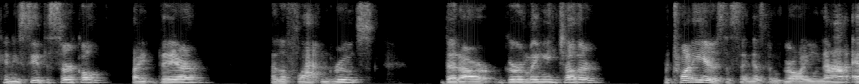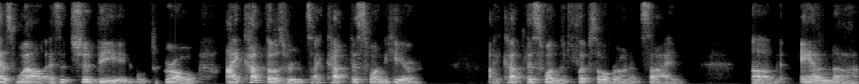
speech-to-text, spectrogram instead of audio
Can you see the circle right there? And the flattened roots that are girdling each other? For 20 years, this thing has been growing not as well as it should be able to grow. I cut those roots. I cut this one here. I cut this one that flips over on its side. Um, and uh,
